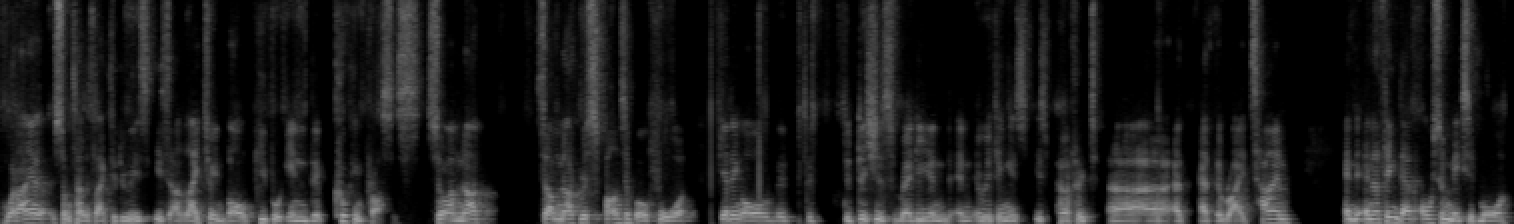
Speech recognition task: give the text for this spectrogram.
what I sometimes like to do is is I like to involve people in the cooking process. So I'm not so I'm not responsible for getting all the, the, the dishes ready and, and everything is, is perfect uh, at, at the right time. And, and I think that also makes it more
